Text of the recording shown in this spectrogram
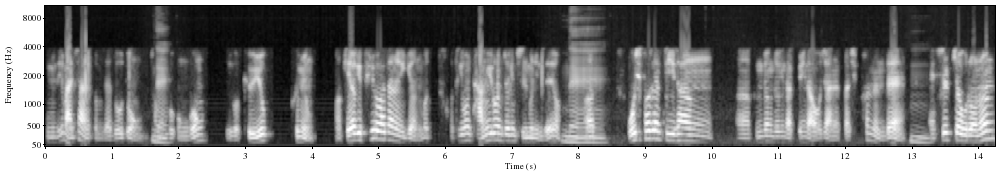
국민들이 많지 않을 겁니다. 노동, 네. 정부 공공, 그리고 교육, 금융. 어, 개혁이 필요하다는 의견, 뭐 어떻게 보면 당위론적인 질문인데요. 네. 50% 이상 어, 긍정적인 답변이 나오지 않을까 싶었는데 음. 예, 실적으로는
